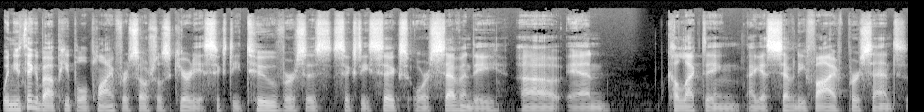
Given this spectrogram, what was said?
When you think about people applying for Social Security at 62 versus 66 or 70, uh, and collecting, I guess, 75%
